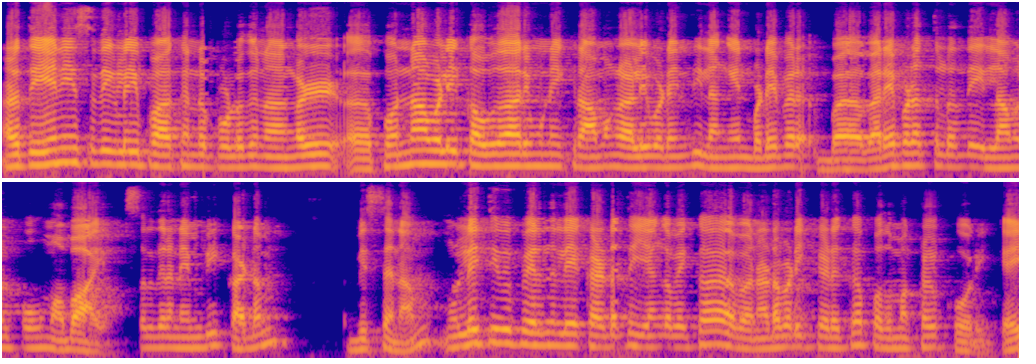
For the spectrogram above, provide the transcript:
அடுத்து ஏனைய செய்திகளை பார்க்கின்ற பொழுது நாங்கள் பொன்னாவளி கௌதாரிமுனை கிராமங்கள் அழிவடைந்து இலங்கையின் வரைபட வரைபடத்திலிருந்தே இல்லாமல் போகும் அபாயம். சிறிதரன் எம்பி கடும் விசனம். முல்லைத்தீவு பேருந்து நிலைய கட்டத்தை இயங்க வைக்க நடவடிக்கை எடுக்க பொதுமக்கள் கோரிக்கை.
